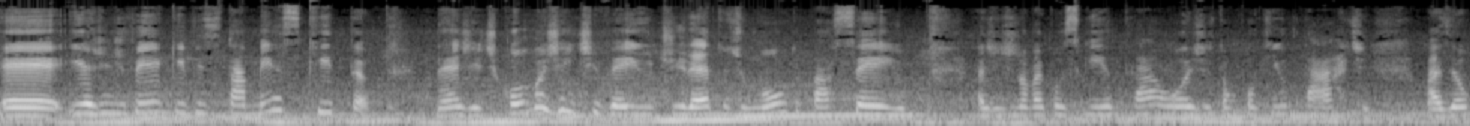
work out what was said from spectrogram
É, e a gente veio aqui visitar a Mesquita, né, gente? Como a gente veio direto de um outro passeio, a gente não vai conseguir entrar hoje, está um pouquinho tarde. Mas eu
